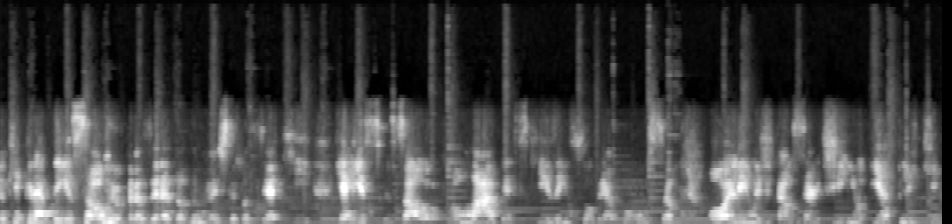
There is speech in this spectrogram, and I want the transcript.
Eu que agradeço, o prazer é todo meu de ter você aqui. E é isso, pessoal. Vão lá, pesquisem sobre a bolsa, olhem o edital certinho e apliquem,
